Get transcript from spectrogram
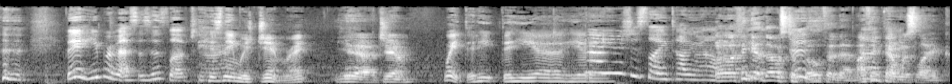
But yeah, he professes his love to Nora. his name was Jim, right? Yeah, Jim. Wait, did he? Did he? Uh, he had No, he was just like talking about. how Oh, I think that, that was to loved- it both of them. I think that was like,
